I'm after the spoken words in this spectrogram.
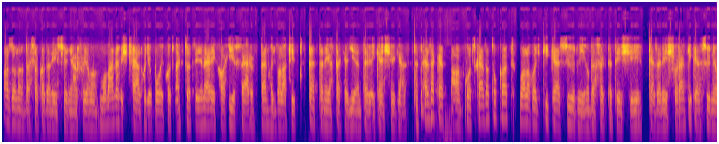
azonnal beszakad a részvényárfolyama. Ma már nem is kell, hogy a bolykott megtörténjen, elég, ha a hír felröppen, hogy valakit tetten értek egy ilyen tevékenységgel. Tehát ezeket a kockázatokat valahogy ki kell szűrni a befektetési kezelés során, ki kell szűrni a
